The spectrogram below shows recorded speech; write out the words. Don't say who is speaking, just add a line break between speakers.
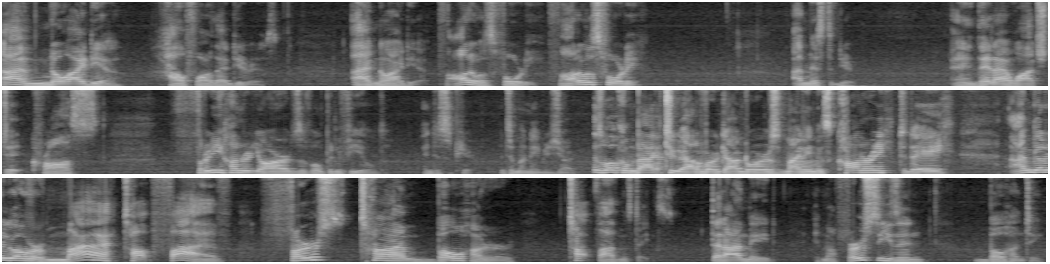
I have no idea how far that deer is. I had no idea. Thought it was 40. Thought it was 40. I missed the deer. And then I watched it cross 300 yards of open field and disappear into my neighbor's yard. Guys, welcome back to Out of Work Outdoors. My name is Connery. Today, I'm going to go over my top five first time bow hunter top five mistakes that I made in my first season bow hunting.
